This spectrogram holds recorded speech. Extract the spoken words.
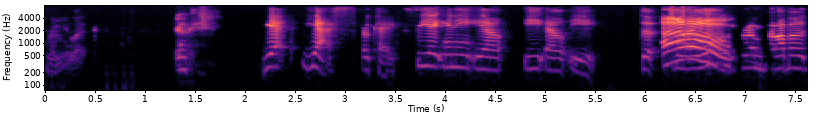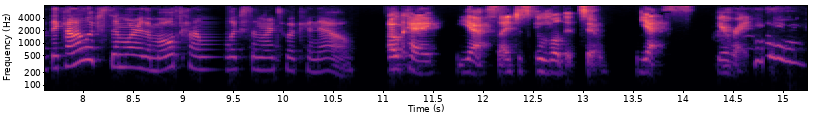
Let me look. Okay. Yeah. Yes. Okay. C A N E L E L E. The Oh. from Baba, they kind of looked similar. The mold kind of looks similar to a canelé. Okay. Yes, I just googled it too. Yes, you're right.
